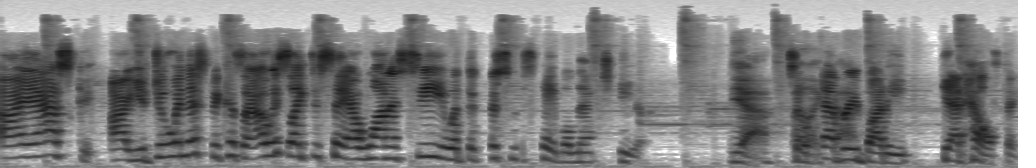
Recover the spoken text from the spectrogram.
I ask, are you doing this? Because I always like to say, I want to see you at the Christmas table next year. Yeah. So like everybody that. get healthy.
